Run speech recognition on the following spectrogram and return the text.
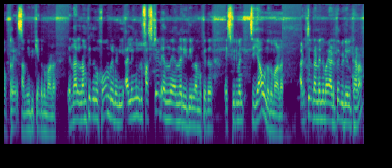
ഡോക്ടറെ സമീപിക്കേണ്ടതുമാണ്. എന്നാൽ നമുക്കിതൊരു ഹോം റെമഡി അല്ലെങ്കിൽ ഒരു ഫസ്റ്റ് എയ്ഡ് എന്ന രീതിയിൽ നമുക്കിത് എക്സ്പെരിമെന്റ് ചെയ്യാവുന്നതുമാണ്. അടുത്തൊരു കണ്ടന്റുമായി അടുത്ത വീഡിയോയിൽ കാണാം.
